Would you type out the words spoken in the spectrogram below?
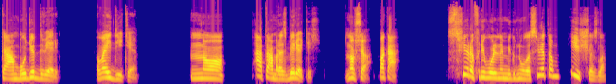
Там будет дверь. Войдите. Ну, а там разберетесь. Ну все, пока. Сфера фривольно мигнула светом и исчезла.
